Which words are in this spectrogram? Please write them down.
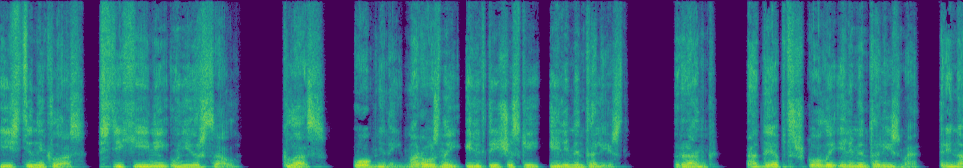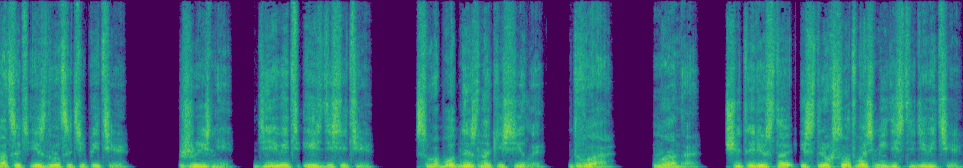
Истинный класс, стихийный универсал. Класс – огненный, морозный, электрический элементалист. Ранг – адепт школы элементализма, 13 из 25. Жизни – 9 из 10. Свободные знаки силы – 2. Мана – 400 из 389.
